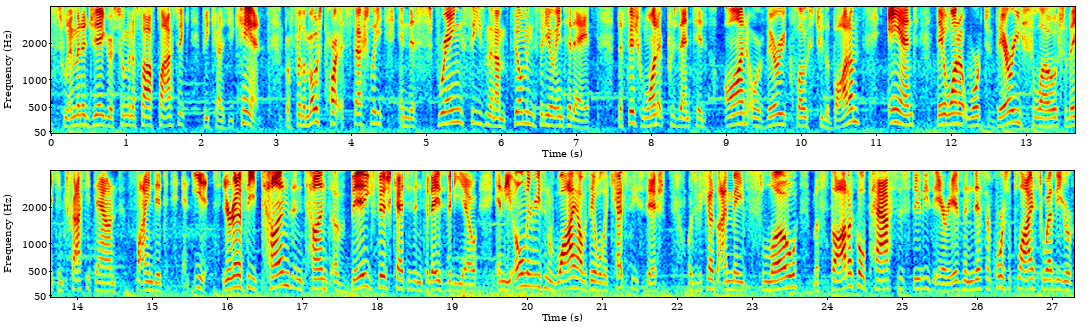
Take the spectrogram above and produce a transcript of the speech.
swim in a jig or swim in a soft plastic because you can. But for the most part, especially in this spring season that I'm filming this video in today, the fish want it presented on or very close to the bottom and they want it worked very slow so they can track it down, find it, and eat it. You're gonna see tons and tons of big fish catches in today's video, and the only reason why I was able to catch these fish was because I made slow, methodical passes through these areas, and this of course applies to whether you're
